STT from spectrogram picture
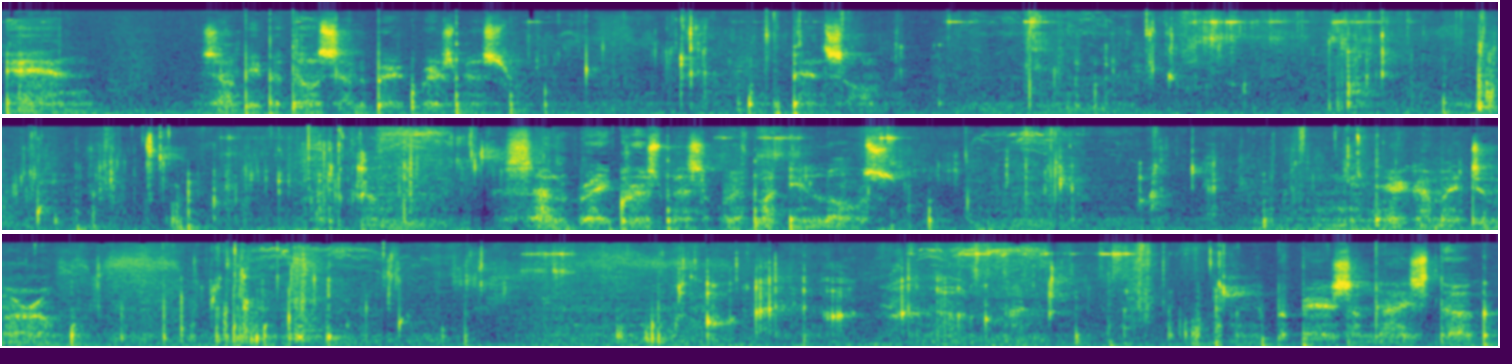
And some people don't celebrate Christmas. Depends on. Celebrate Christmas with my in-laws. They're coming tomorrow. Prepare some nice duck.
